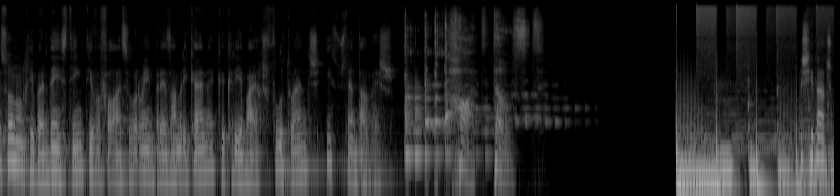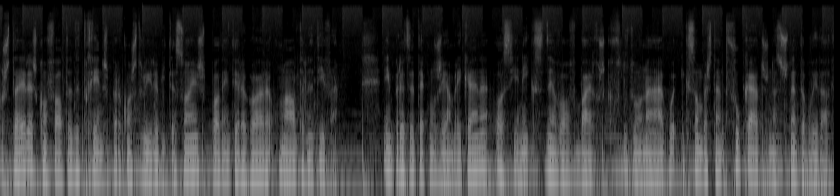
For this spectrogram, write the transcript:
Eu sou o Nuno Ribeiro da Instinct e estive a falar sobre uma empresa americana que cria bairros flutuantes e sustentáveis. Hot Toast. As cidades costeiras, com falta de terrenos para construir habitações, podem ter agora uma alternativa. A empresa de tecnologia americana Oceanics desenvolve bairros que flutuam na água e que são bastante focados na sustentabilidade.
